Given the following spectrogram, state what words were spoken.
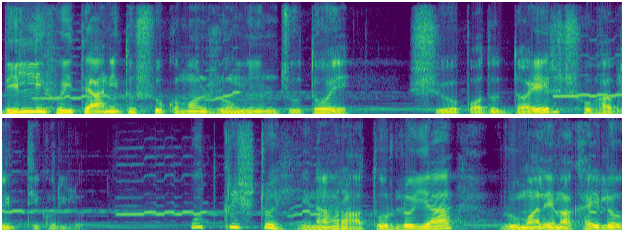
দিল্লি হইতে আনিত সুকোমল রঙিন জুতোয় স্বীয় পদদ্বয়ের শোভাবৃদ্ধি করিল। উৎকৃষ্ট হেনার আতর লইয়া রুমালে মাখাইল।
